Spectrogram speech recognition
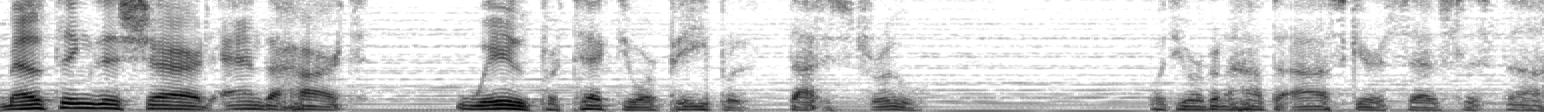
Melting the shard and the heart will protect your people, that is true. But you're going to have to ask yourselves, Slista,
